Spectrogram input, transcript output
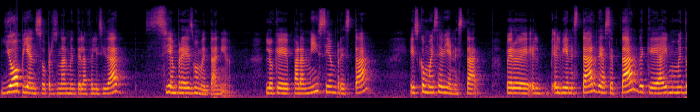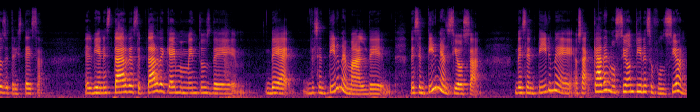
yo pienso personalmente, la felicidad siempre es momentánea. Lo que para mí siempre está es como ese bienestar, pero el, el bienestar de aceptar de que hay momentos de tristeza, el bienestar de aceptar de que hay momentos de de, sentirme mal, de, de sentirme ansiosa, de sentirme, o sea, cada emoción tiene su función.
